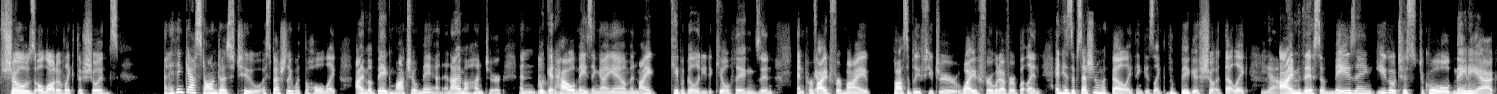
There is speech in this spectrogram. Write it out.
shows a lot of like the shoulds and i think gaston does too especially with the whole like i'm a big macho man and i'm a hunter and look mm-hmm. at how amazing i am and my capability to kill things and and provide yeah. for my possibly future wife or whatever but like and his obsession with belle i think is like the biggest should that like yeah i'm this amazing egotistical maniac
